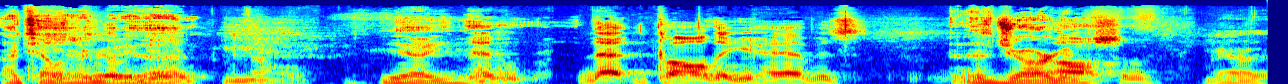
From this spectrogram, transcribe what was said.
I tell He's everybody really that. good. No. Yeah, you, And that call that you have is that's jargon. awesome. Yeah.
